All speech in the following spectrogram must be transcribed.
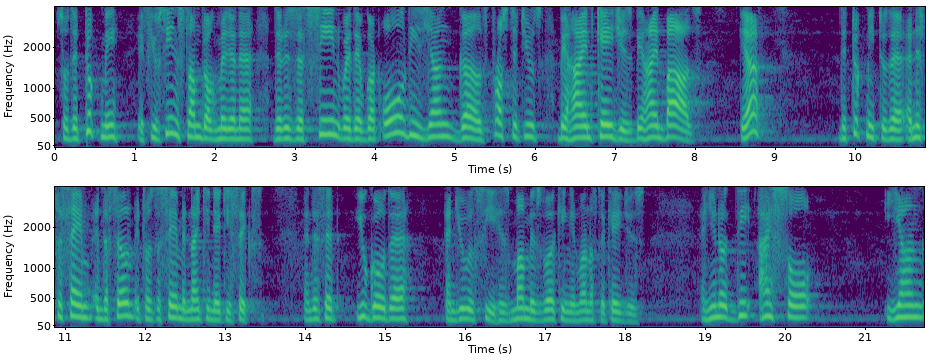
So they took me. If you've seen Slumdog Millionaire, there is a scene where they've got all these young girls, prostitutes, behind cages, behind bars. Yeah? They took me to there, and it's the same in the film, it was the same in 1986. And they said, You go there and you will see. His mom is working in one of the cages. And you know, the, I saw young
